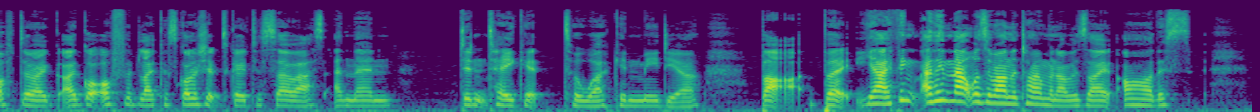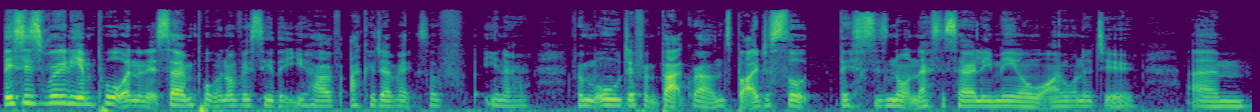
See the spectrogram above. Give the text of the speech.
after I, I got offered like a scholarship to go to SOAS and then didn't take it to work in media. But but yeah, I think I think that was around the time when I was like, oh, this this is really important and it's so important obviously that you have academics of, you know, from all different backgrounds, but I just thought this is not necessarily me or what I want to do. Um,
